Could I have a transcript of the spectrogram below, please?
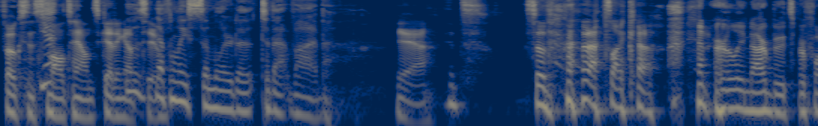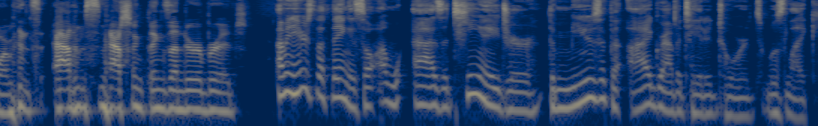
folks in Yeah. small towns getting up to. definitely similar to to that vibe. Yeah, it's so that's like a an early Narboots performance. Adam smashing things under a bridge. I mean, here's the thing: is so as a teenager, the music that I gravitated towards was like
